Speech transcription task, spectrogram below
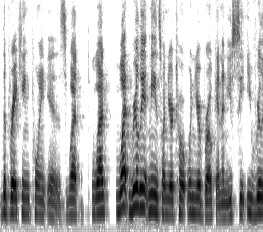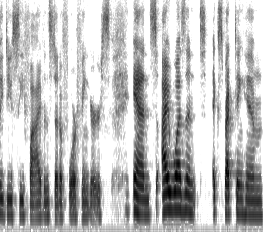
the breaking point is, what what what really it means when you're to- when you're broken and you see you really do see five instead of four fingers. And so I wasn't expecting him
